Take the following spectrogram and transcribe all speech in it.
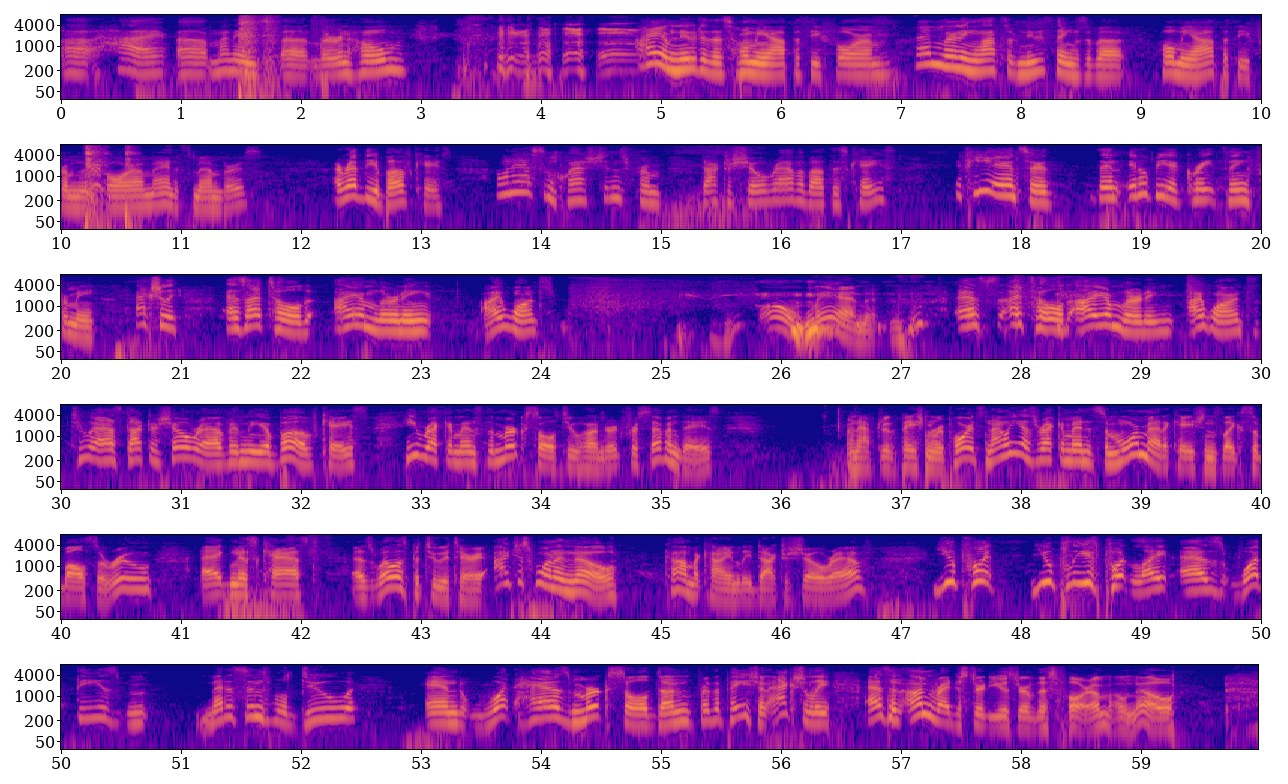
Uh, hi, uh, my name's uh, Learn Home. I am new to this homeopathy forum. I'm learning lots of new things about homeopathy from this forum and its members. I read the above case. I want to ask some questions from Dr. Showrav about this case. If he answered, then it'll be a great thing for me. Actually, as I told, I am learning. I want. Oh mm-hmm. man. As I told, I am learning. I want to ask Dr. Showrav in the above case. He recommends the Merc Sol 200 for seven days. And after the patient reports, now he has recommended some more medications like Sabal Saru, Agnus Cast, as well as pituitary. I just want to know, comma kindly, Dr. Showrav, you put, you please put light as what these m- medicines will do and what has Mercsol done for the patient? Actually, as an unregistered user of this forum, oh no,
